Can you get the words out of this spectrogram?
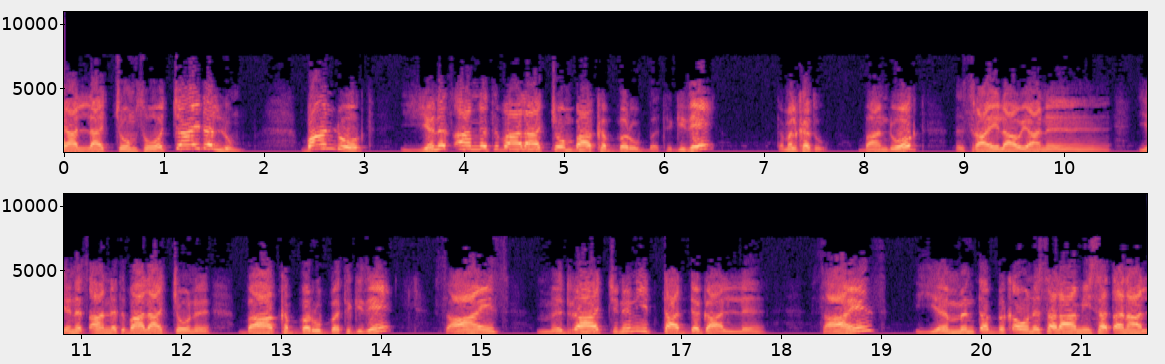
ያላቸውም ሰዎች አይደሉም። በአንድ ወቅት የነጻነት በዓላቸውን ባከበሩበት ጊዜ ተመልከቱ በአንድ ወቅት እስራኤላውያን የነጻነት በዓላቸውን ባከበሩበት ጊዜ ሳይንስ ምድራችንን ይታደጋል ሳይንስ የምንጠብቀውን ሰላም ይሰጠናል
